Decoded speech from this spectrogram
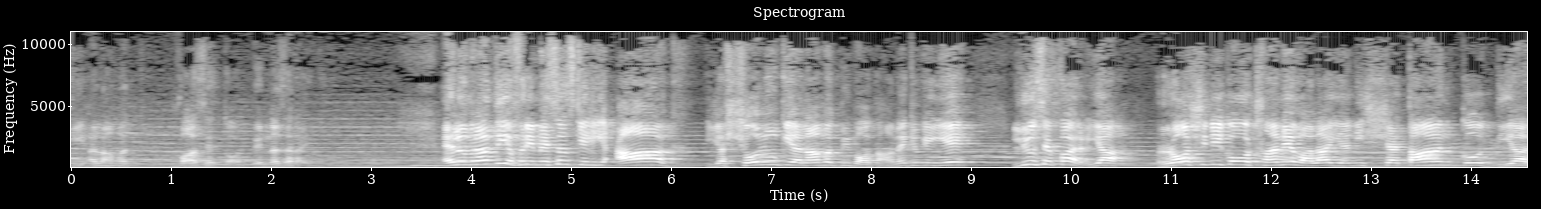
کی علامت واضح طور پہ نظر آئے گی۔ ایلومناتی افری میسنز کے لیے آگ یا شولوں کی علامت بھی بہت عام ہے، کیونکہ یہ لیوسیفر یا روشنی کو اٹھانے والا یعنی شیطان کو دیا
